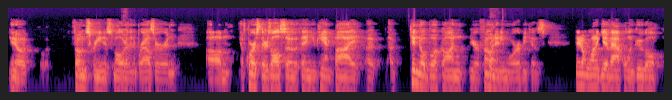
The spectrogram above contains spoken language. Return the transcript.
you know, phone screen is smaller than a browser, and um, of course, there's also the thing you can't buy a, a Kindle book on your phone right. anymore because they don't want to give Apple and Google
